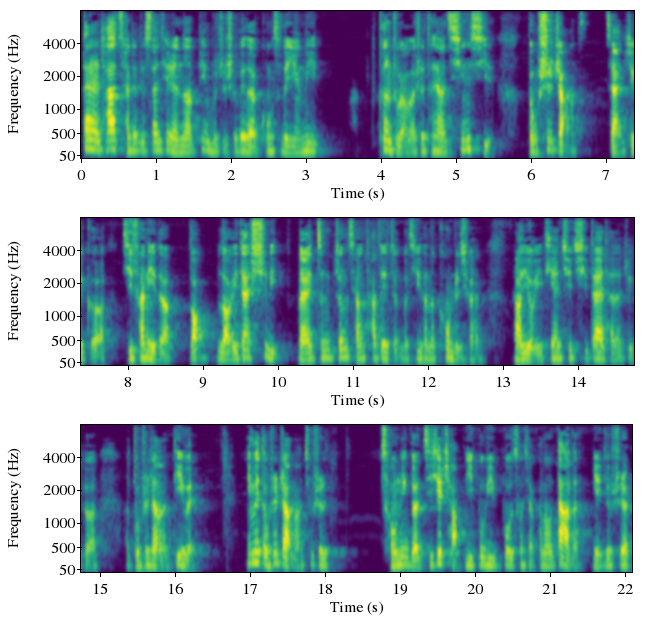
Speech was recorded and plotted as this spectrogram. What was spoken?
但是他裁掉这三千人呢，并不只是为了公司的盈利，更主要的是他想清洗董事长在这个集团里的老老一代势力，来增增强他对整个集团的控制权，然后有一天去取代他的这个董事长的地位。因为董事长呢，就是从那个机械厂一步一步从小干到大的，也就是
